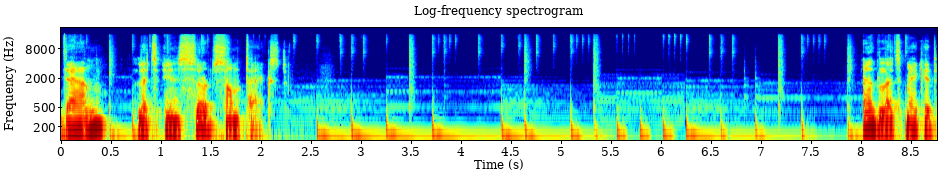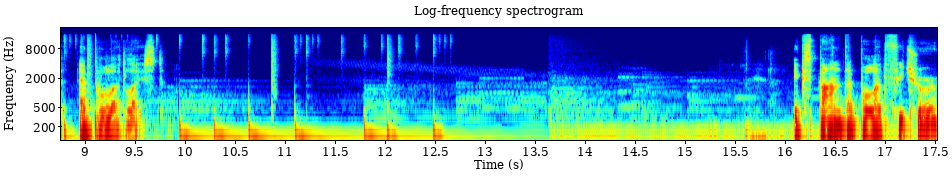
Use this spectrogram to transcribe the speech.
Then let's insert some text. And let's make it a bullet list. Expand the bullet feature,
